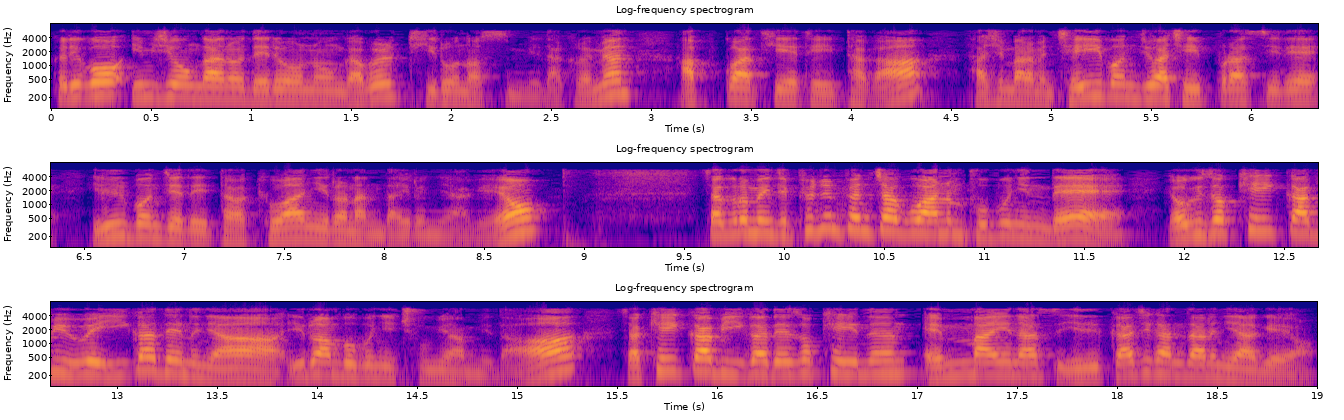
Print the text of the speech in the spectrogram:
그리고 임시 공간으로 내려오는 값을 뒤로 넣습니다. 그러면 앞과 뒤의 데이터가 다시 말하면 J번지와 J 플러스 1의 1번지의 데이터가 교환이 일어난다 이런 이야기예요. 자 그러면 이제 표준 편차 구하는 부분인데 여기서 K값이 왜 2가 되느냐 이러한 부분이 중요합니다. 자 K값이 2가 돼서 K는 n-1까지 간다는 이야기예요.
